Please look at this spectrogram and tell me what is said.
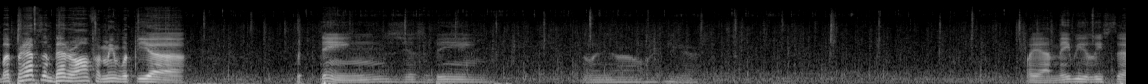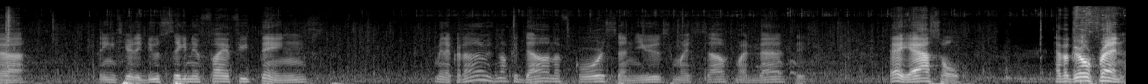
But perhaps I'm better off, I mean, with the, uh, with things just being going on here. But yeah, maybe at least, uh, things here, they do signify a few things. I mean, I could always knock it down, of course, and use myself, my advantage. Hey, asshole. Have a girlfriend.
